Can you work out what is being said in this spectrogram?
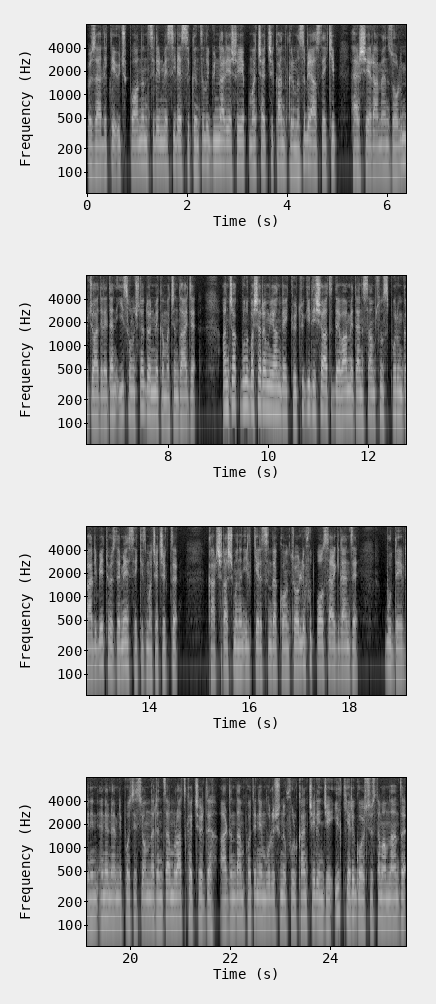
Özellikle 3 puanın silinmesiyle sıkıntılı günler yaşayıp maça çıkan kırmızı beyazlı ekip her şeye rağmen zorlu mücadeleden iyi sonuçla dönmek amacındaydı. Ancak bunu başaramayan ve kötü gidişatı devam eden Samsun Spor'un galibiyet özlemi 8 maça çıktı. Karşılaşmanın ilk yarısında kontrollü futbol sergilendi. Bu devrinin en önemli pozisyonlarında Murat kaçırdı. Ardından Pote'nin vuruşunu Furkan çelince ilk yarı golsüz tamamlandı.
